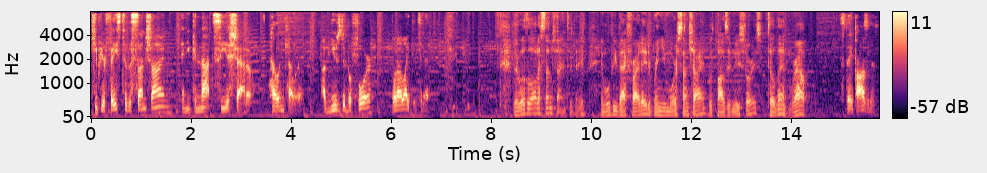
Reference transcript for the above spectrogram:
Keep your face to the sunshine, and you cannot see a shadow. Helen Keller. I've used it before, but I liked it today. there was a lot of sunshine today, and we'll be back Friday to bring you more sunshine with positive news stories. Till then, we're out. Stay positive.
